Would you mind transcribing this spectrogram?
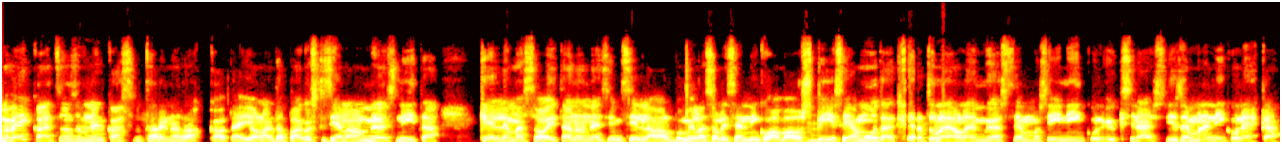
Mä veikkaan, että se on semmoinen kasvutarina rakkauteen jollain tapaa, koska siellä on myös niitä, kelle mä soitan, on esim. sillä albumilla, se oli sen niin kuin avausbiisi mm. ja muuta, että siellä tulee olemaan myös semmoisia niin yksinäisiä ja semmoinen niin kuin ehkä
